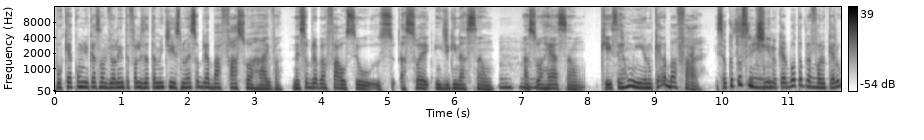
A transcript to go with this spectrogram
Porque a comunicação violenta fala exatamente isso. Não é sobre abafar a sua raiva, não é sobre abafar o seu, a sua indignação, uhum. a sua reação. Que isso é ruim, eu não quero abafar. Isso é o que eu tô Sim. sentindo, eu quero botar para fora, eu quero,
